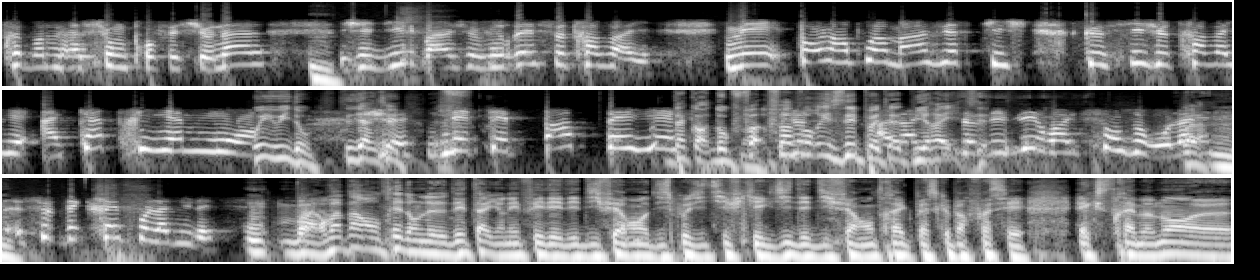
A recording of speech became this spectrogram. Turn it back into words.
très bonne relation professionnelle. Hmm. J'ai dit, bah, je voudrais ce travail. Mais Pôle emploi m'a averti que si je travaillais un quatrième mois, Oui, oui, donc. Je n'étais pas. D'accord, donc fa- favoriser peut-être, Mireille. Je vais vivre avec 100 euros. Là, Voilà. ce décret, faut l'annuler. On, voilà, on va pas rentrer dans le détail, en effet, des, des différents dispositifs qui existent, des différentes règles, parce que parfois c'est extrêmement euh,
